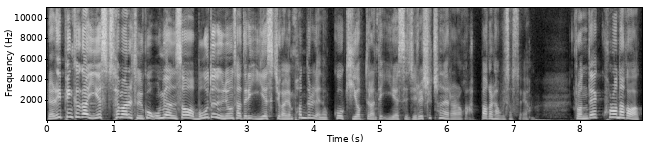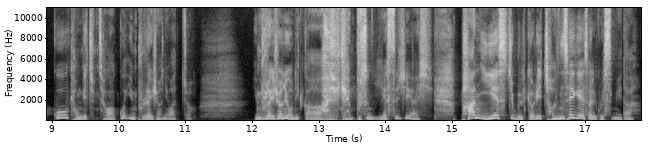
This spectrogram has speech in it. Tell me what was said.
레리 핑크가 ESG 테마를 들고 오면서 모든 운영사들이 ESG 관련 펀드를 내놓고 기업들한테 ESG를 실천해라라고 압박을 하고 있었어요. 그런데 코로나가 왔고 경기 침체가 왔고 인플레이션이 왔죠. 인플레이션이 오니까 이게 무슨 ESG야, 씨. 반 ESG 물결이 전 세계에서 일고 있습니다.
